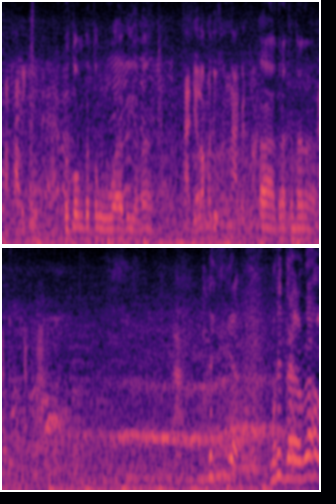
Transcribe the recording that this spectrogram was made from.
อะพาไปดูหน่อยครับประตงประตูอะไรเป็นยังไงบ้างอะเดี๋ยวเรามาดูข้างหน้ากันก่อนอ่าทางด้านหน้าอะดูข้างหน้าก่อนอะไอ้เหี้ยไม่เดิมแล้ว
